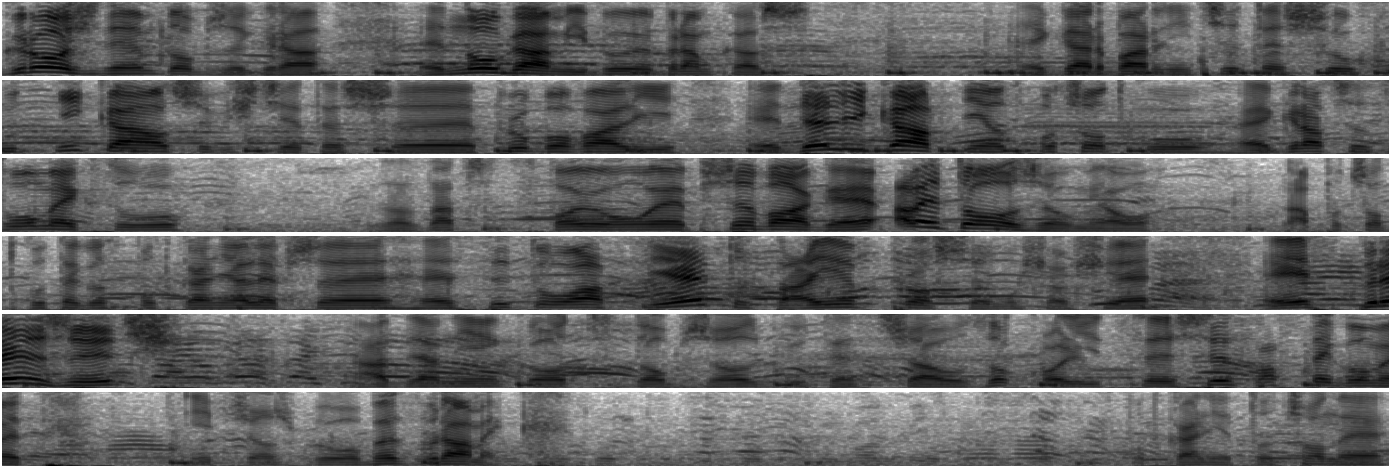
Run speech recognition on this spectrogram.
groźnym. Dobrze gra nogami, były bramkarz Garbarni czy też Hutnika. Oczywiście też próbowali delikatnie od początku gracze z Łomeksu zaznaczyć swoją e, przewagę, ale to Orzeł miał na początku tego spotkania lepsze e, sytuacje. Tutaj e, proszę, musiał się sprężyć. Adrian Jękot dobrze odbił ten strzał z okolicy 16 metra i wciąż było bez bramek. Spotkanie toczone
